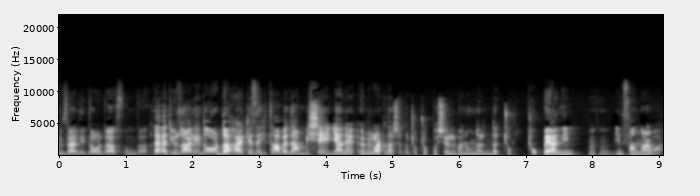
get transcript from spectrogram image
Güzelliği de orada aslında. Evet güzelliği de orada. Herkese hitap eden bir şey. Yani öbür arkadaşlarım da çok çok başarılı. Ben onların da çok çok beğendiğim insanlar var.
